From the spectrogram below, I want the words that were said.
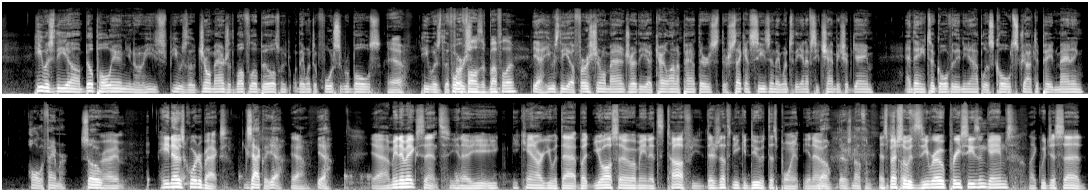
he was the uh, Bill Polian. You know, he's he was the general manager of the Buffalo Bills when they went to four Super Bowls. yeah, He was the Four first. Falls of Buffalo. Yeah, he was the uh, first general manager of the uh, Carolina Panthers. Their second season, they went to the NFC Championship game, and then he took over the Indianapolis Colts, drafted Peyton Manning, Hall of Famer. So Right. He knows quarterbacks. exactly, yeah, Yeah. yeah, Yeah, I mean it makes sense. You know, you, you you can't argue with that, but you also, I mean, it's tough. You, there's nothing you can do at this point. You know, no, there's nothing. Especially with zero preseason games, like we just said.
